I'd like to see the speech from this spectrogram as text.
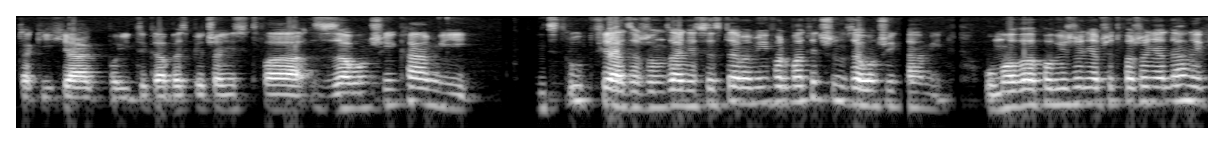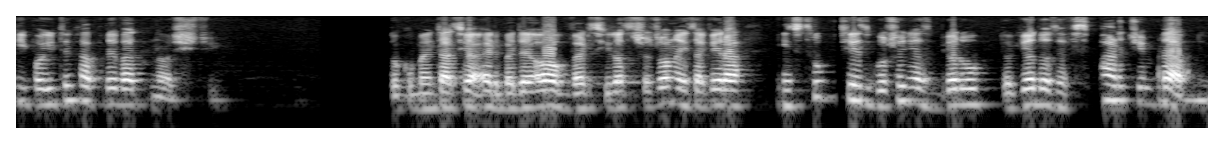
takich jak polityka bezpieczeństwa z załącznikami, instrukcja zarządzania systemem informatycznym z załącznikami, umowa powierzenia przetwarzania danych i polityka prywatności. Dokumentacja RBDO w wersji rozszerzonej zawiera instrukcję zgłoszenia zbioru do GIODO ze wsparciem prawnym.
